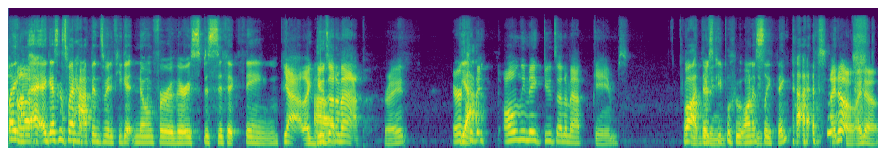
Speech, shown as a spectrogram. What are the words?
like Uh, I, guess it's what happens when if you get known for a very specific thing. Yeah, like dudes Uh, on a map, right? Eric yeah. should make, only make dudes on a map games. Well, there's people who honestly think that. I know, I know.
